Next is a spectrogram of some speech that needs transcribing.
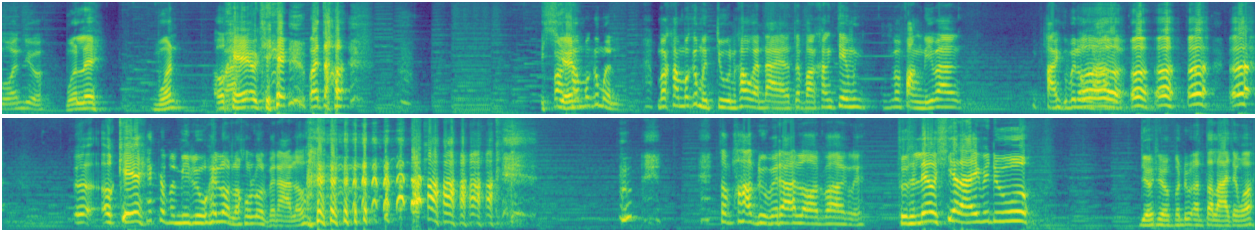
ม้วนอยู่ม้วนเลยม้วน โอเค โอเค ไปต่อไอ้บางเหี้ยครั้งมันก็เหมือนบางครั้งมันก็เหมือนจูนเข้ากันได้นะแต่บางครั้งเจมงมาฝั่งนี้บ้างพายกูไม่ลงเอน้ำออะเออเออเออเออเออโอเค ถ้าเกิดมันมีรูให้หล่นเราคงหล่นไปนานแล้ว สภาพดูไม่น่ารอดมากเลยทูทเรียลเชี่ยอะไรไม่ดู เดี๋ยวเดี๋ยวมันดูอันตรายจังวะ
